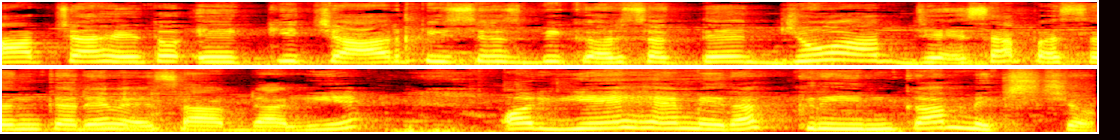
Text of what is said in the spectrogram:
आप चाहें तो एक की चार पीसेस भी कर सकते हैं। जो आप जैसा पसंद करें, वैसा आप डालिए। और ये है मेरा क्रीम का मिक्सचर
